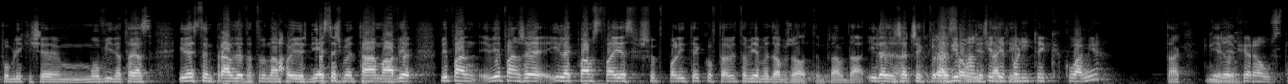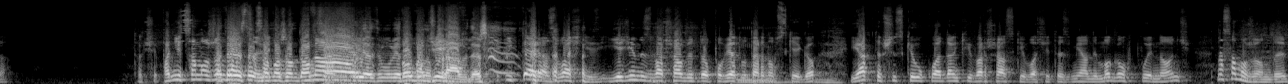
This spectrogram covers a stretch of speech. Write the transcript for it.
publiki się mówi, natomiast ile w tym prawdy, to trudno nam powiedzieć, nie jesteśmy tam, a wie, wie, pan, wie pan, że ile kłamstwa jest wśród polityków, to, to wiemy dobrze o tym, prawda? Ile rzeczy, które A wie są pan, gdzieś kiedy takie... polityk kłamie? Tak, nie Kiedy wiem. otwiera usta. Tak się. Panie A samorządowcy. to jestem samorządowcem, mówię, mówię to Bogu panu dzięki. prawdę. I teraz właśnie, jedziemy z Warszawy do powiatu Mm. tarnowskiego. Jak te wszystkie układanki warszawskie, właśnie te zmiany mogą wpłynąć na samorządy?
